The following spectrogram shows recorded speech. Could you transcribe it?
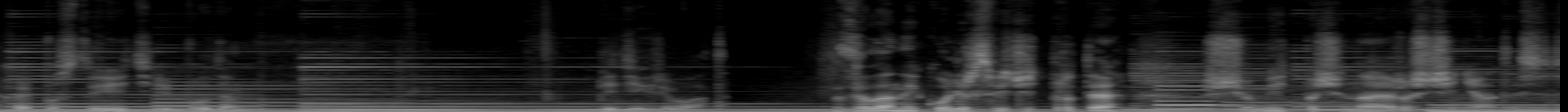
нехай постоїть і будемо підігрівати. Зелений колір свідчить про те, що мідь починає розчинятись.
